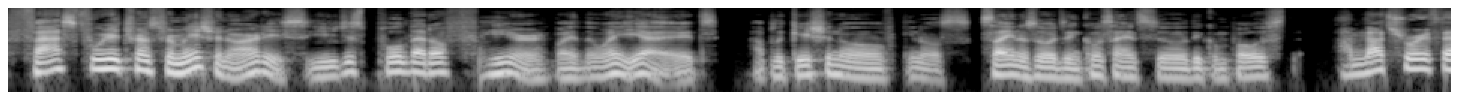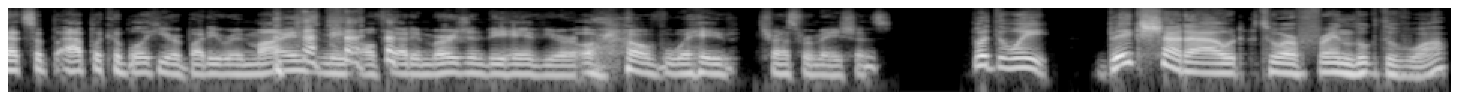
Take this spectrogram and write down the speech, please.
Fast Fourier transformation Ardis. You just pulled that off here, by the way. Yeah, it's application of you know sinusoids and cosines to decompose I'm not sure if that's applicable here, but it reminds me of that emergent behavior or of wave transformations. But the way, big shout out to our friend Luc Duvois,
